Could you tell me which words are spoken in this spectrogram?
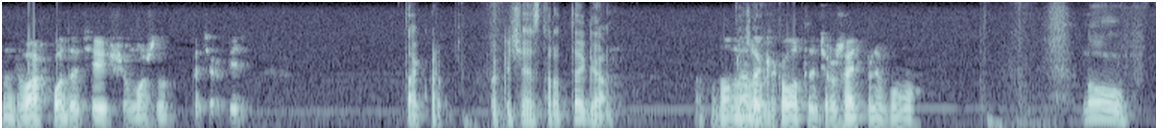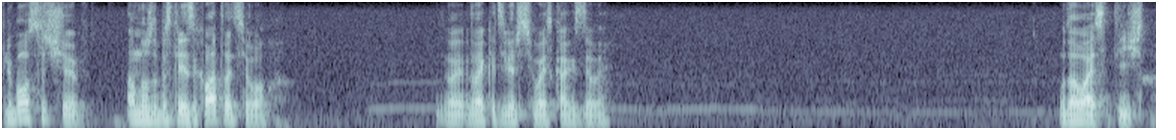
два хода тебе еще можно потерпеть. Так, про- прокачаю стратега. А потом надо Пожалуй. какого-то держать по-любому. Ну, в любом случае, нам нужно быстрее захватывать его. Давай- Давай-ка диверсию в войсках сделай. Удавайся, отлично.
